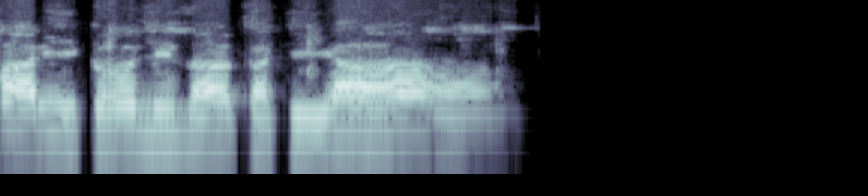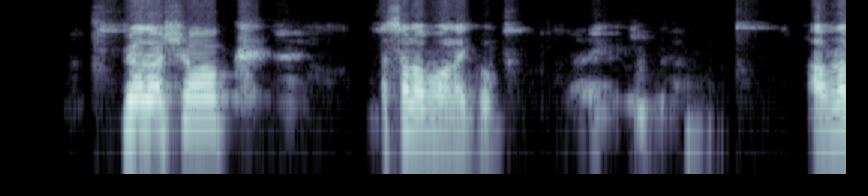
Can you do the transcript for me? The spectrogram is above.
পারি, কলিজা কাটিয়া। প্রিয় দর্শক, আসসালামু আলাইকুম। আমরা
